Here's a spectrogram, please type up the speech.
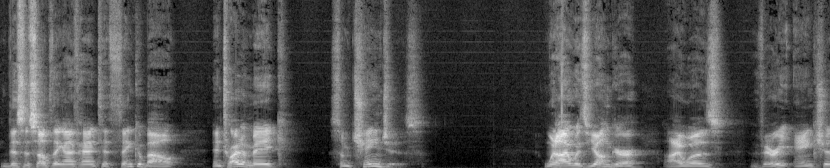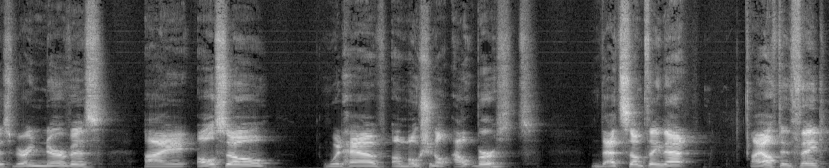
this is something I've had to think about and try to make some changes. When I was younger, I was very anxious, very nervous. I also would have emotional outbursts. That's something that I often think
